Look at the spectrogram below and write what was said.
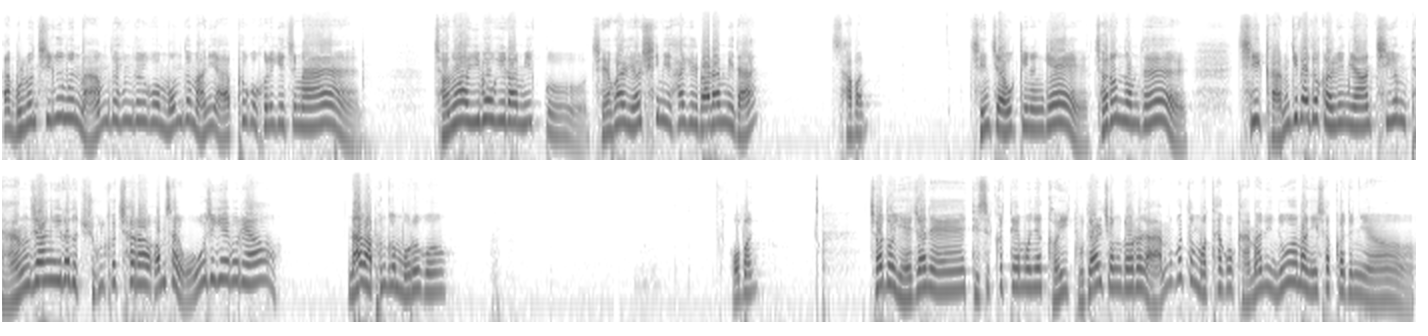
아 물론 지금은 마음도 힘들고 몸도 많이 아프고 그러겠지만 전화 위복이라 믿고 재활 열심히 하길 바랍니다. 4번 진짜 웃기는 게 저런 놈들 지 감기라도 걸리면 지금 당장이라도 죽을 것처럼 엄살 오지게 해버려. 남 아픈 건 모르고. 5번 저도 예전에 디스크 때문에 거의 두 달 정도를 아무것도 못하고 가만히 누워만 있었거든요.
